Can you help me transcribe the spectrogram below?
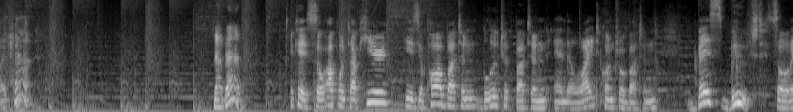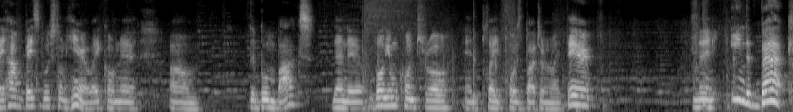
like that. Not bad. Okay, so up on top here is your power button, Bluetooth button, and a light control button. Bass boost. So they have bass boost on here, like on the, um, the boom box. Then the volume control and play pause button right there. And then in the back,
